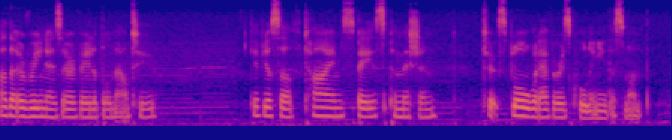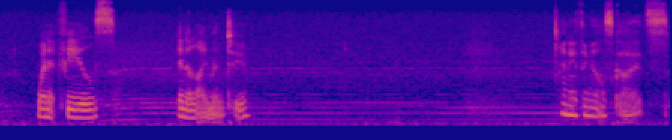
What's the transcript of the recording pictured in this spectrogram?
Other arenas are available now too. Give yourself time, space, permission to explore whatever is calling you this month when it feels in alignment to. Anything else, guys?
